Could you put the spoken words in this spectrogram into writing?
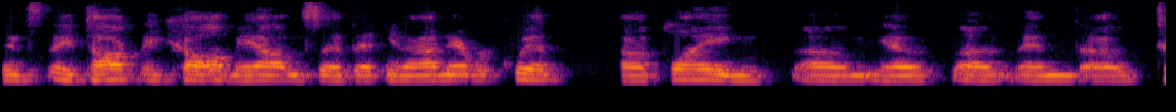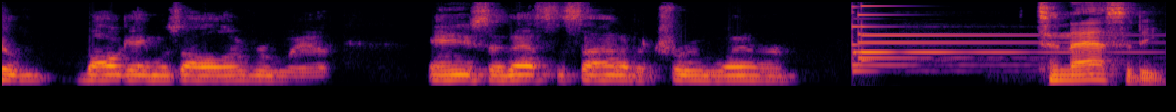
and they talked. He called me out and said that you know I never quit uh, playing, um, you know, uh, and uh, till ball game was all over with. And he said that's the sign of a true winner. Tenacity,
